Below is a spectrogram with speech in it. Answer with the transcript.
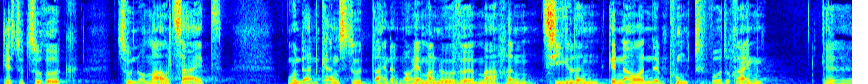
gehst du zurück zu Normalzeit und dann kannst du deine neue Manöver machen, zielen, genau an dem Punkt, wo du rein äh,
